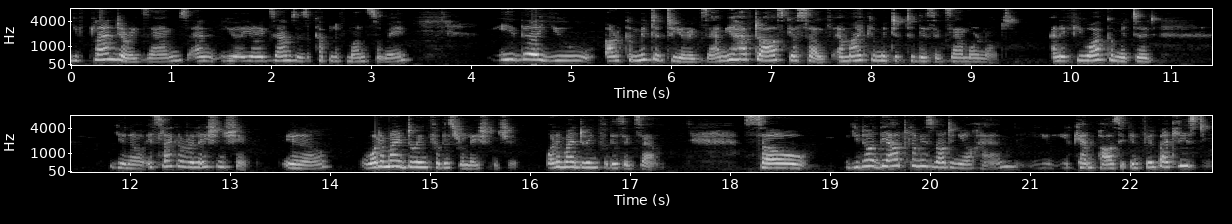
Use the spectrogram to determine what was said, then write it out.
you've planned your exams and your, your exams is a couple of months away. Either you are committed to your exam you have to ask yourself am i committed to this exam or not? And if you are committed you know it's like a relationship you know. What am i doing for this relationship? What am i doing for this exam? So you know the outcome is not in your hand. You, you can pass you can fail but at least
